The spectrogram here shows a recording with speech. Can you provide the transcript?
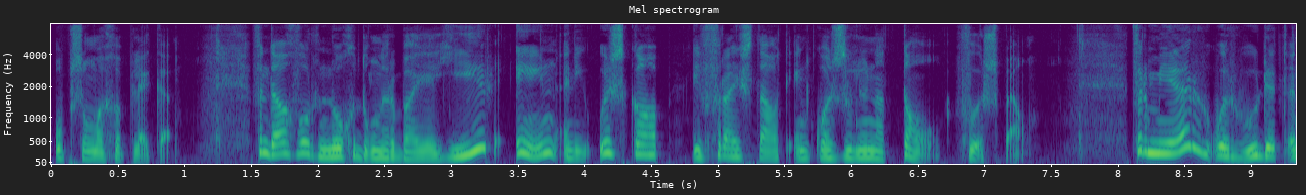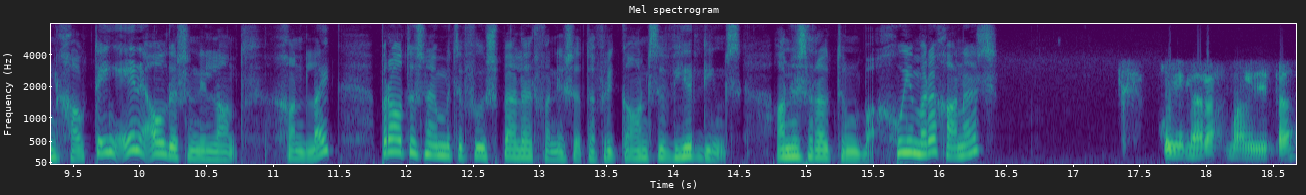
op sommige plekke. Vandag word nog donderbuie hier en in die Oos-Kaap, die Vrystaat en KwaZulu-Natal voorspel. Vir meer oor hoe dit in Gauteng en elders in die land gaan lyk, praat ons nou met 'n voorspeller van die Suid-Afrikaanse Weerdiens, Hannes Rautenbach. Goeiemôre Hannes. Goeiemôre Marita.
